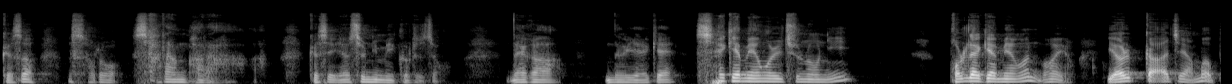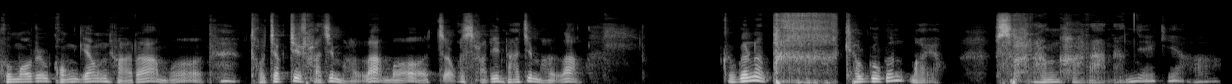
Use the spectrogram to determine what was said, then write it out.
그래서 서로 사랑하라. 그래서 예수님이 그러죠. 내가 너에게 세 계명을 주노니 본래 계명은 뭐예요? 열 가지야. 뭐 부모를 공경하라. 뭐 도적질 하지 말라. 뭐 어쩌고 살인하지 말라. 그거는 다 결국은 뭐예요? 사랑하라는 얘기야.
